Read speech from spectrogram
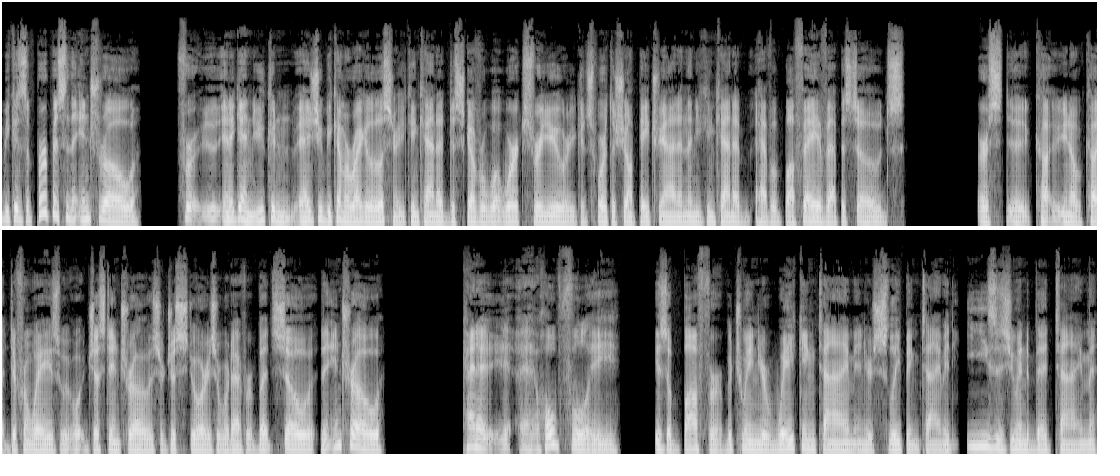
because the purpose of the intro for, and again, you can, as you become a regular listener, you can kind of discover what works for you or you can support the show on Patreon and then you can kind of have a buffet of episodes or uh, cut, you know, cut different ways, or just intros or just stories or whatever. But so the intro kind of uh, hopefully is a buffer between your waking time and your sleeping time. It eases you into bedtime.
